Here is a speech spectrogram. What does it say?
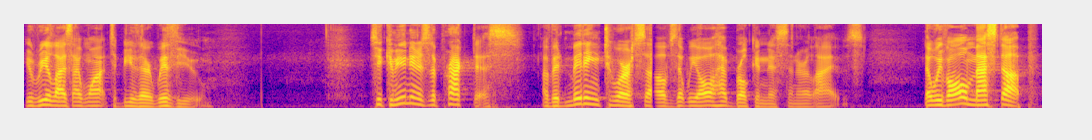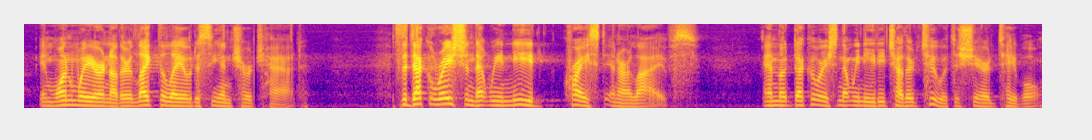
you realize I want to be there with you. See, communion is the practice of admitting to ourselves that we all have brokenness in our lives, that we've all messed up in one way or another, like the Laodicean church had. It's the declaration that we need Christ in our lives and the declaration that we need each other too at the shared table.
